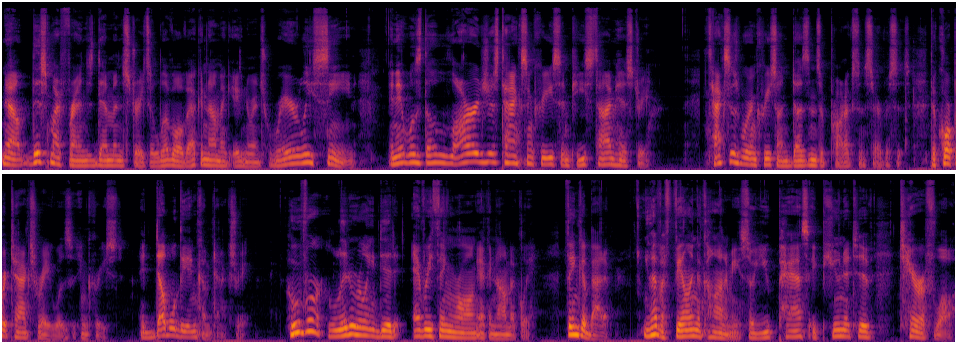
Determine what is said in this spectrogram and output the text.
Now, this, my friends, demonstrates a level of economic ignorance rarely seen, and it was the largest tax increase in peacetime history. Taxes were increased on dozens of products and services. The corporate tax rate was increased. It doubled the income tax rate. Hoover literally did everything wrong economically. Think about it. You have a failing economy, so you pass a punitive tariff law.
